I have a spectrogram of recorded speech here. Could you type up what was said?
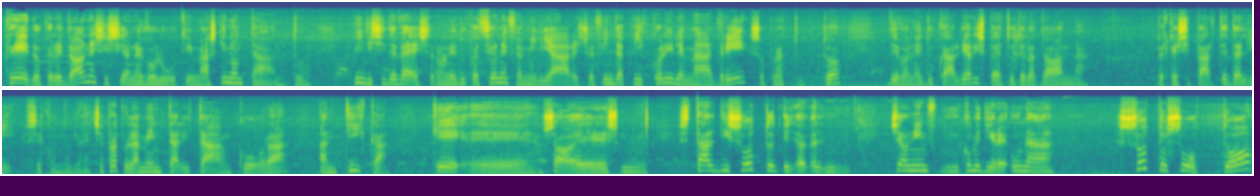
credo che le donne si siano evoluti, i maschi non tanto. Quindi ci deve essere un'educazione familiare, cioè fin da piccoli le madri soprattutto devono educarli al rispetto della donna perché si parte da lì, secondo me. C'è proprio la mentalità ancora antica che eh, so, eh, s- sta al di sotto, eh, eh, c'è un, inf- come dire, una sotto sotto,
